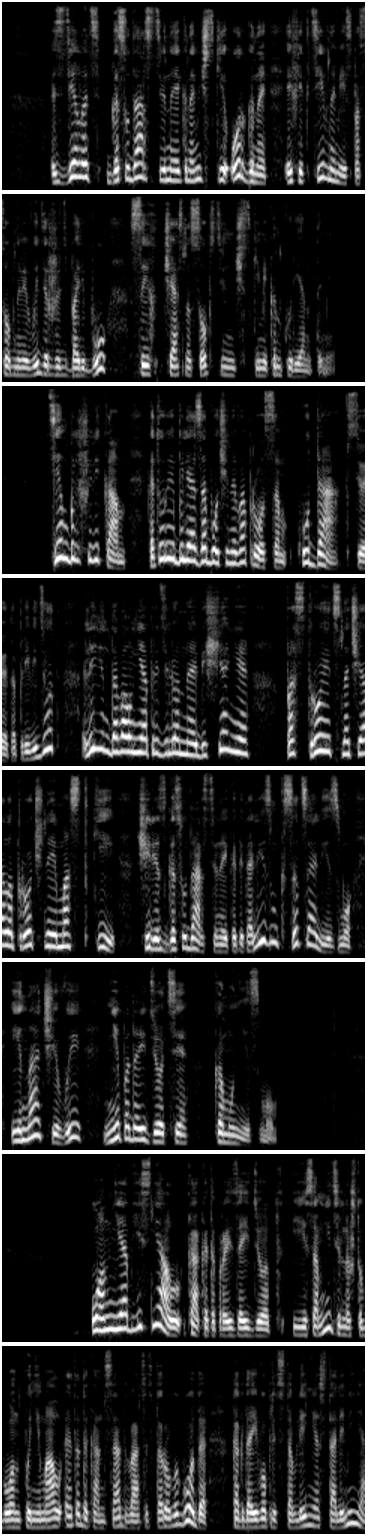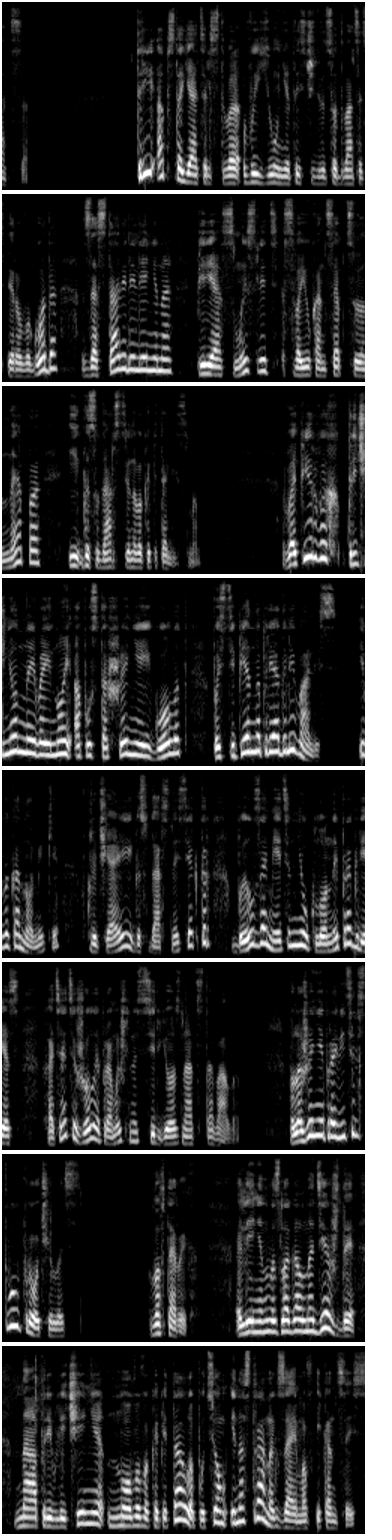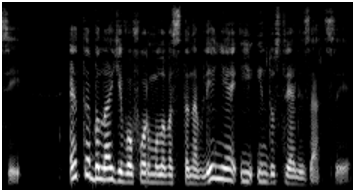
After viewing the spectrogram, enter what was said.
сделать государственные экономические органы эффективными и способными выдержать борьбу с их частнособственническими конкурентами. Тем большевикам, которые были озабочены вопросом, куда все это приведет, Ленин давал неопределенное обещание построить сначала прочные мостки через государственный капитализм к социализму, иначе вы не подойдете к коммунизму. Он не объяснял, как это произойдет, и сомнительно, чтобы он понимал это до конца 22 года, когда его представления стали меняться. Три обстоятельства в июне 1921 года заставили Ленина переосмыслить свою концепцию НЭПа и государственного капитализма. Во-первых, причиненные войной опустошение и голод постепенно преодолевались, и в экономике, включая и государственный сектор, был заметен неуклонный прогресс, хотя тяжелая промышленность серьезно отставала. Положение правительства упрочилось. Во-вторых, Ленин возлагал надежды на привлечение нового капитала путем иностранных займов и концессий. Это была его формула восстановления и индустриализации.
